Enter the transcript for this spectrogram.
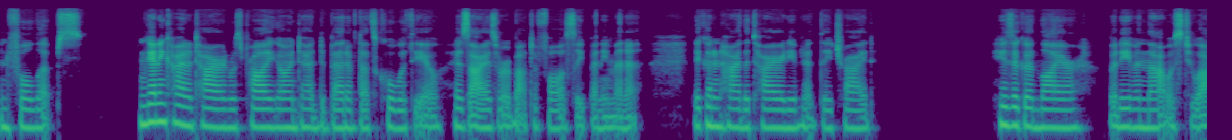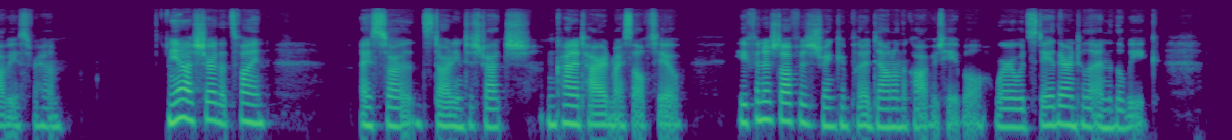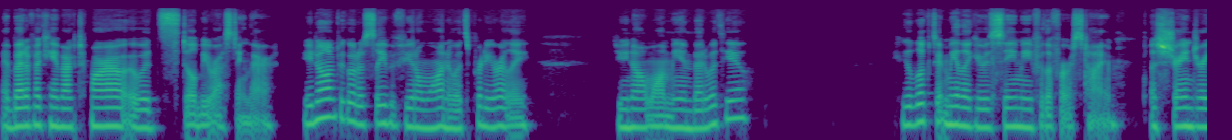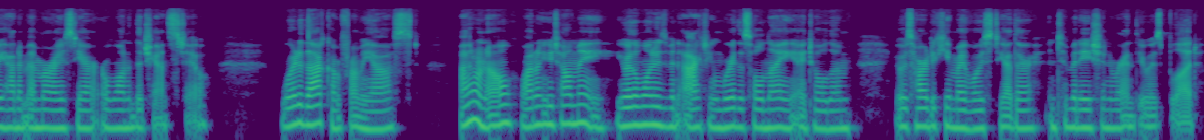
and full lips. I'm getting kind of tired, was probably going to head to bed if that's cool with you. His eyes were about to fall asleep any minute. They couldn't hide the tired even if they tried. He's a good liar, but even that was too obvious for him. Yeah, sure, that's fine. I started starting to stretch. I'm kind of tired myself too. He finished off his drink and put it down on the coffee table, where it would stay there until the end of the week. I bet if I came back tomorrow, it would still be resting there. You don't have to go to sleep if you don't want to. It's pretty early. Do you not want me in bed with you? He looked at me like he was seeing me for the first time, a stranger he hadn't memorized yet or wanted the chance to. Where did that come from? he asked. I don't know. Why don't you tell me? You're the one who's been acting weird this whole night, I told him. It was hard to keep my voice together. Intimidation ran through his blood.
